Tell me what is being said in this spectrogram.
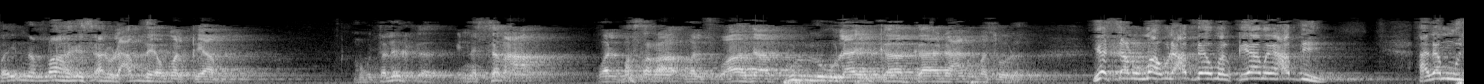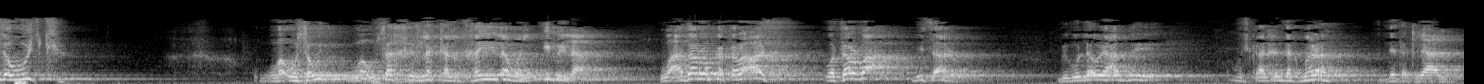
فإن الله يسأل العبد يوم القيامة. قلت لك إن السمع والبصر والفؤاد كل أولئك كان عنه مسؤولا. يسأل الله العبد يوم القيامة يا عبدي. أزوجك؟ وأسود وأسخر لك الخيل والإبل وأذرك ترأس وتربع بساله بيقول له يا عبدي مش كان عندك مرة؟ اديتك لال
